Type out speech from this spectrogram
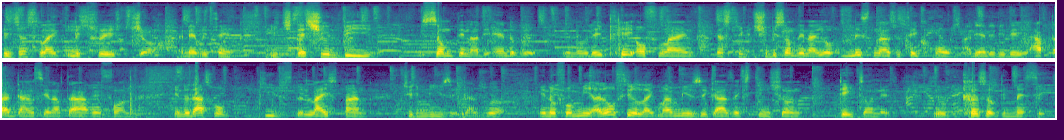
it's just like literature and everything. It, there should be something at the end of it. You know, they pay offline. There should be something that your listeners will take home at the end of the day after dancing, after having fun. You know, that's what gives the lifespan to the music as well. You know, for me, I don't feel like my music has extinction date on it. You know, because of the message.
